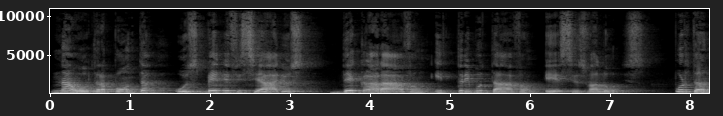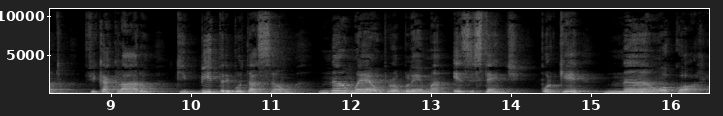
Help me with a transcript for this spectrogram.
Na outra ponta, os beneficiários declaravam e tributavam esses valores. Portanto, fica claro que bitributação não é o problema existente, porque não ocorre.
